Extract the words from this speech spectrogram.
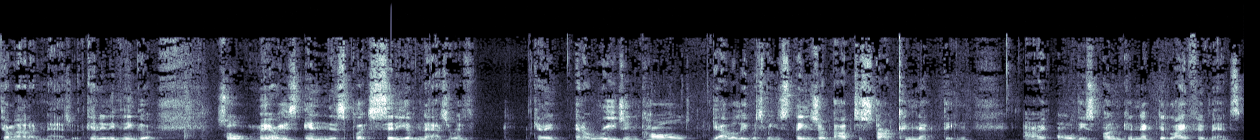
come out of Nazareth? Can anything good? So Mary's in this place, city of Nazareth, okay, in a region called Galilee, which means things are about to start connecting all right, all these unconnected life events.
